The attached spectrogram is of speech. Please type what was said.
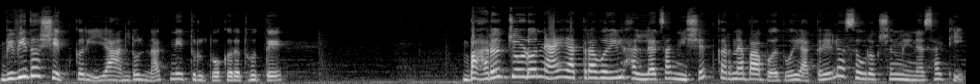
विविध शेतकरी या आंदोलनात नेतृत्व करत होते. भारत जोडो न्याय यात्रावरील हल्ल्याचा निषेध करण्याबाबत व यात्रेला संरक्षण मिळण्यासाठी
